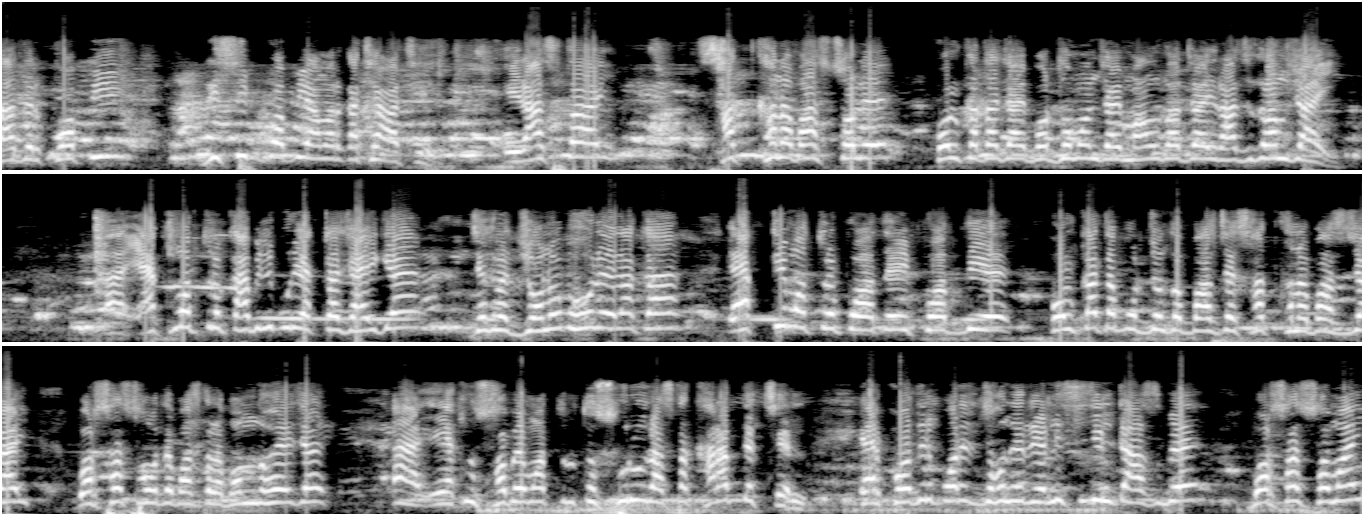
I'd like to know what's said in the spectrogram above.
তাদের কপি রিসিভ কপি আমার কাছে আছে। এই রাস্তায় সাতখানা বাস চলে, কলকাতা যায়, বর্ধমান যায়, মালদা যায়, রাজগ্রাম যায়। একমাত্র কাবিলপুরে একটা জায়গা, যেখানে জনবহুল এলাকা একটি মাত্র পথ, এই পথ দিয়ে কলকাতা পর্যন্ত বাস যায়, সাতখানা বাস যায়, বর্ষার সময়তে বাসগুলো বন্ধ হয়ে যায়। হ্যাঁ এখন সবে মাত্র তো শুরু, রাস্তা খারাপ দেখছেন। এর কদিন পরে যখন রেনি সিজনটা আসবে, বর্ষার সময়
